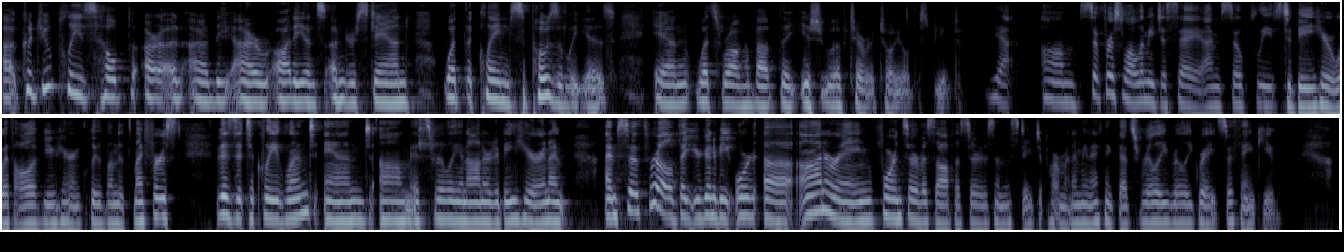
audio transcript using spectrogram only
Uh, could you please help our, uh, the, our audience understand what the claim supposedly is and what's wrong about the issue of territorial dispute? Yeah, um, so first of all, let me just say I'm so pleased to be here with all of you here in Cleveland. It's my first visit to Cleveland, and um, it's really an honor to be here. And I'm I'm so thrilled that you're going to be or, uh, honoring Foreign Service officers in the State Department. I mean, I think that's really really great. So thank you.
